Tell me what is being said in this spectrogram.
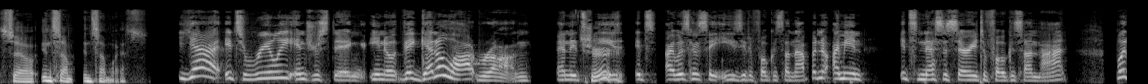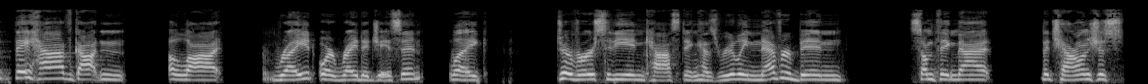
So in some, in some ways. Yeah, it's really interesting. You know, they get a lot wrong, and it's Sure. eas- it's. I was going to say easy to focus on that, but no, I mean it's necessary to focus on that. But they have gotten a lot right or right adjacent. Like diversity in casting has really never been something that the challenge just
